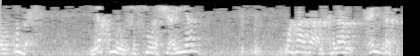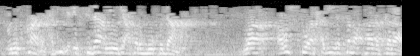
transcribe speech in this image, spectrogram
والقبح يكمن في الصورة الشعرية؟ وهذا الكلام عدة نقاد الحقيقة ابتداء من جعفر بن قدامة. وأرسطو الحقيقة سبق هذا الكلام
